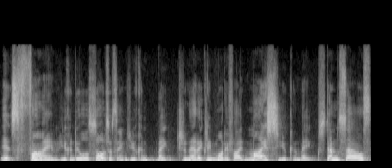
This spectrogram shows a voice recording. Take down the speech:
it's fine. You can do all sorts of things. You can make genetically modified mice, you can make stem cells,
